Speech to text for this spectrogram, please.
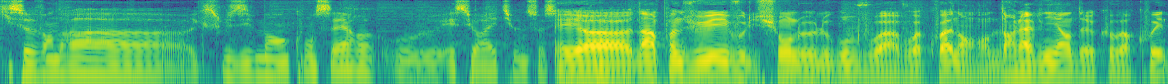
qui se vendra exclusivement en concert et sur iTunes aussi. Et euh, d'un point de vue évolution, le, groupe voit, voit quoi dans, dans l'avenir de Cover Queen?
